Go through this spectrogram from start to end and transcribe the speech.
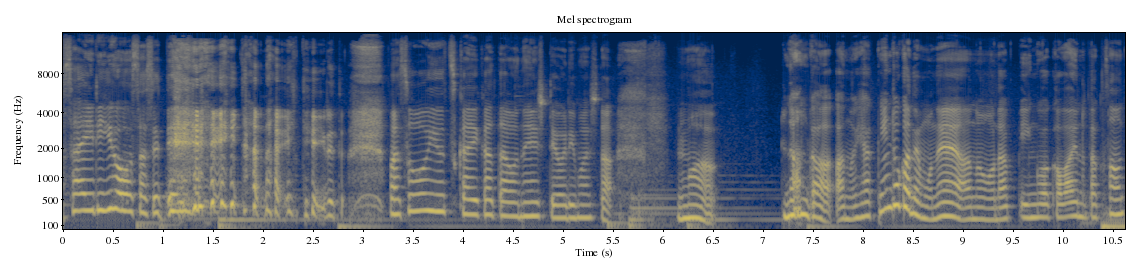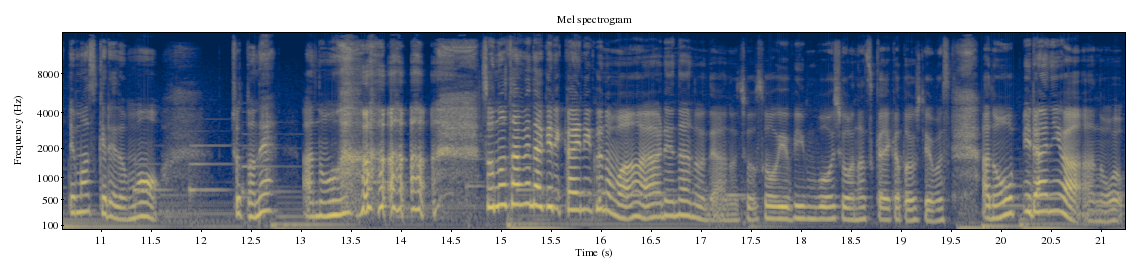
再利用させて いただいていると、まあ、そういう使い方をねしておりました。まあなんかあの100均とかでもねあのラッピングは可愛いのたくさん売ってますけれどもちょっとねあの そのためだけに買いに行くのもあれなのであのちょそういう貧乏症な使い方をしています。あの大っぴらにはあの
